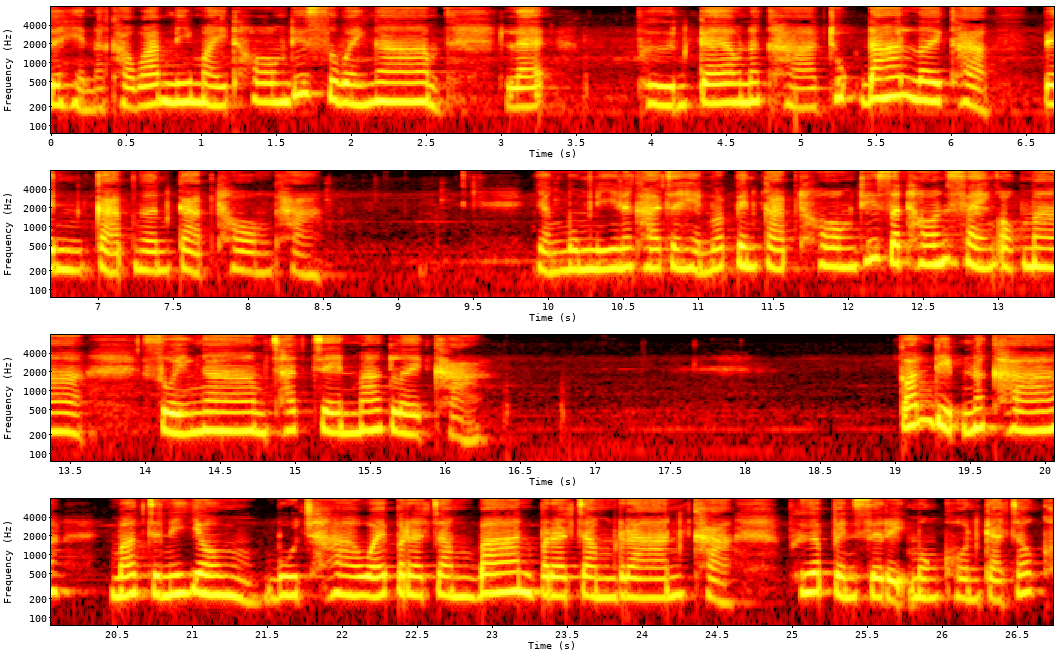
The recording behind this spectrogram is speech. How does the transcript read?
จะเห็นนะคะว่ามีไหมทองที่สวยงาม และพื้นแก้วนะคะ ทุกด้านเลยค่ะ เป็นกาบเงินกาบทองค่ะอย่างมุมนี้นะคะจะเห็นว่าเป็นกาบทองที่สะท้อนแสงออกมา สวยงามชัดเจนมากเลยค่ะ ก้อนดิบนะคะ มักจะนิยมบูชาไว้ประจำบ้านประจำร้านค่ะ เพื่อเป็นสิริมงคลแก่เจ้าข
